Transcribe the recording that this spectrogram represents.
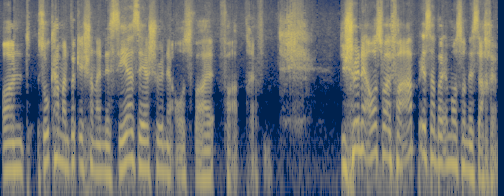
Und so kann man wirklich schon eine sehr, sehr schöne Auswahl vorab treffen. Die schöne Auswahl vorab ist aber immer so eine Sache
